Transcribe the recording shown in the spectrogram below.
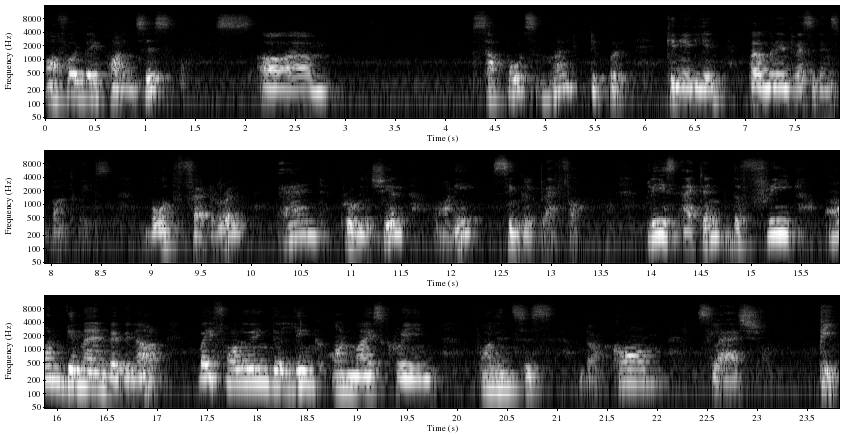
offered by Polinsys um, supports multiple Canadian permanent residence pathways, both federal and provincial on a single platform. Please attend the free on-demand webinar by following the link on my screen polinsys.com slash p.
